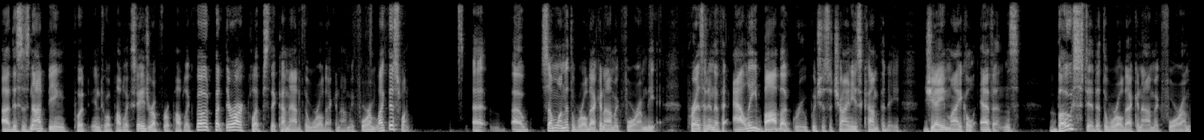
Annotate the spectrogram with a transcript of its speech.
Uh, this is not being put into a public stage or up for a public vote, but there are clips that come out of the World Economic Forum, like this one. Uh, uh, someone at the World Economic Forum, the president of Alibaba Group, which is a Chinese company, J. Michael Evans, boasted at the World Economic Forum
